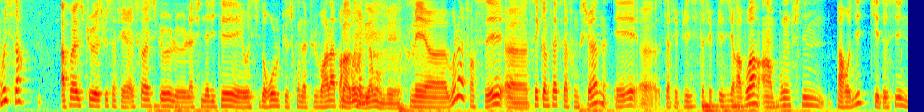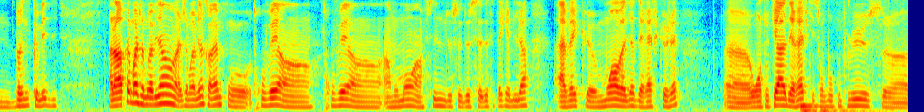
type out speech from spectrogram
Oui, c'est ça. Après, est-ce que, est-ce que ça fait, est-ce que, est-ce que le- la finalité est aussi drôle que ce qu'on a pu voir là Bah, parfois? non, non. évidemment, mais. Mais euh, voilà, enfin c'est euh, c'est comme ça que ça fonctionne et euh, ça fait plaisir ça fait plaisir à voir un bon film parodique qui est aussi une bonne comédie. Alors après moi j'aimerais bien j'aimerais bien quand même qu'on trouver un trouver un, un moment un film de ce de, ce- de cet acabit là avec moi on va dire des rêves que j'ai Euh, ou en tout cas des rêves qui sont beaucoup plus euh,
